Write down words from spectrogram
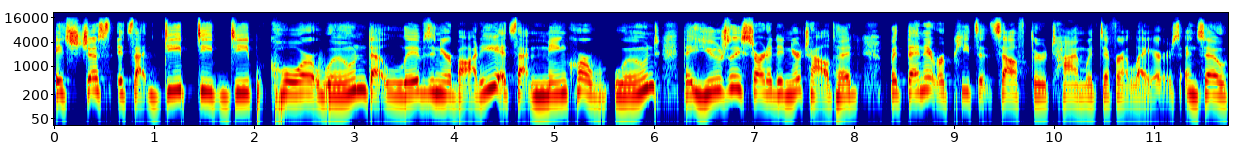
it's just, it's that deep, deep, deep core wound that lives in your body. It's that main core wound that usually started in your childhood, but then it repeats itself through time with different layers. And so,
